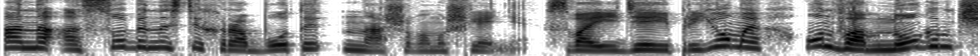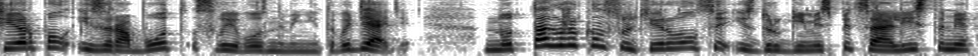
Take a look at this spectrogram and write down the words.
а на особенностях работы нашего мышления. Свои идеи и приемы он во многом черпал из работ своего знаменитого дяди, но также консультировался и с другими специалистами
